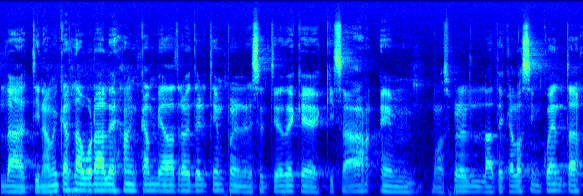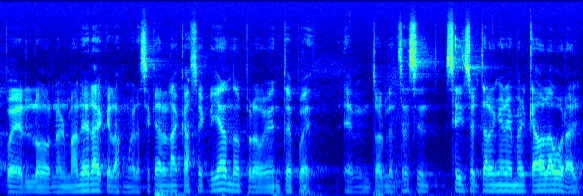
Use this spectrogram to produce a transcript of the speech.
las dinámicas laborales han cambiado a través del tiempo en el sentido de que quizás en, vamos a la década de los 50, pues lo normal era que las mujeres se quedaran en la casa criando, pero obviamente pues eventualmente se, se insertaron en el mercado laboral.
